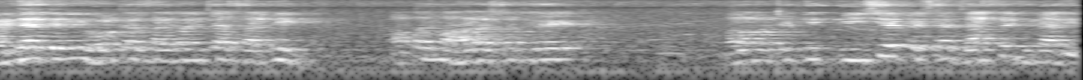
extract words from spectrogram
अहिल्यादेवी होळकर साहेबांच्या साठी आपण महाराष्ट्रामध्ये मला वाटतं की तीनशे पेक्षा जास्त ठिकाणी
